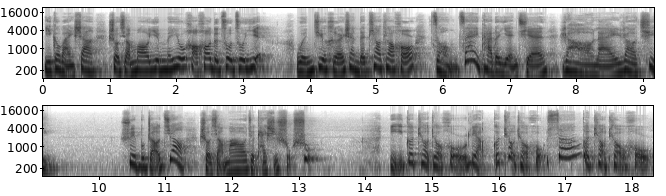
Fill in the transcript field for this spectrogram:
一个晚上，瘦小猫也没有好好的做作业。文具盒上的跳跳猴总在他的眼前绕来绕去。睡不着觉，瘦小猫就开始数数：一个跳跳猴，两个跳跳猴，三个跳跳猴。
